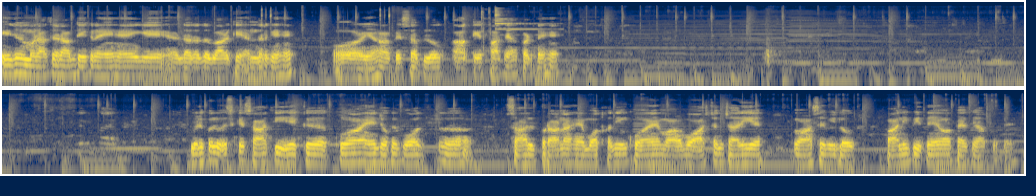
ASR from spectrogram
ये जो मनाजिर आप देख रहे हैं, ये दादा दरबार के अंदर के हैं और यहाँ पे सब लोग आके फातिहा पढ़ते हैं। बिल्कुल, इसके साथ ही एक कुआँ है जो कि बहुत साल पुराना है, बहुत कदीम कुआँ है, वहाँ वो आज तक जारी है। वहाँ से भी लोग पानी पीते हैं और पैसे आप होते हैं।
